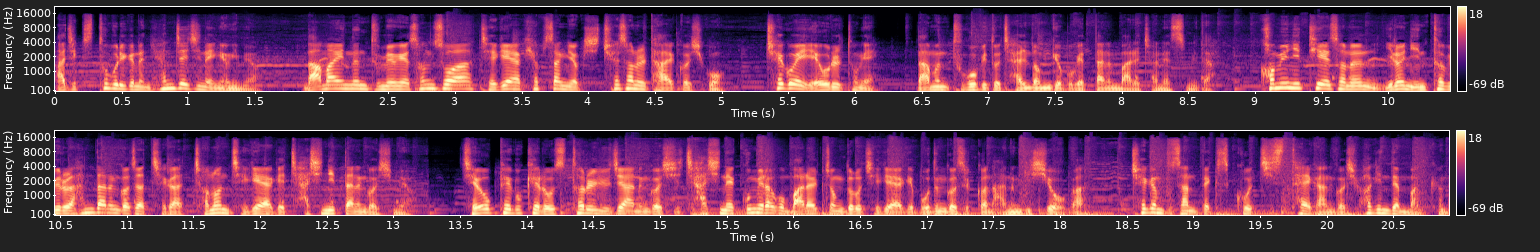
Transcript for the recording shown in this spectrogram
아직 스토브리그는 현재 진행형이며 남아있는 두 명의 선수와 재계약 협상 역시 최선을 다할 것이고 최고의 예우를 통해 남은 두 고비도 잘 넘겨보겠다는 말을 전했습니다. 커뮤니티에서는 이런 인터뷰를 한다는 것 자체가 전원 재계약에 자신 있다는 것이며 제오페국회 로스터를 유지하는 것이 자신의 꿈이라고 말할 정도로 재계약의 모든 것을 건 아는기 시오가 최근 부산 백스코 지스타에 간 것이 확인된 만큼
